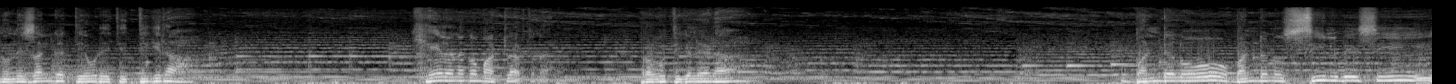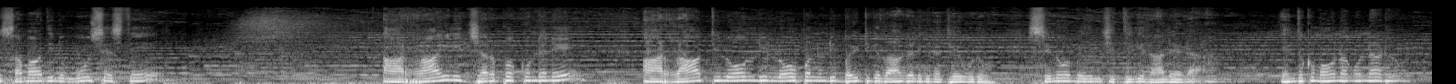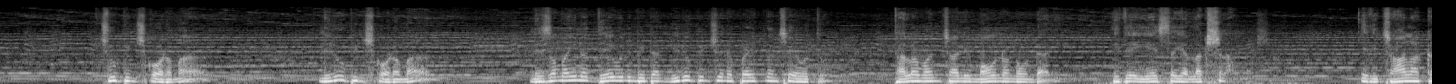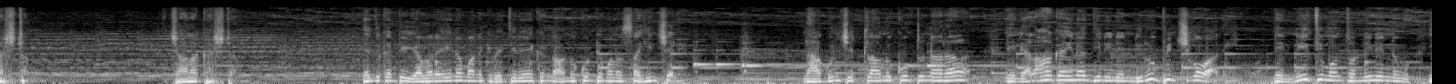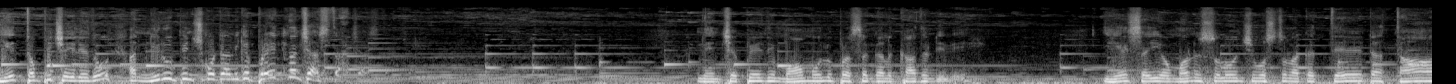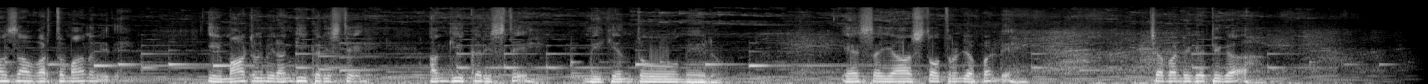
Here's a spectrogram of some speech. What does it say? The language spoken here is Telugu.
నువ్వు నిజంగా దేవుడైతే దిగిరా. హేళనంగా మాట్లాడుతున్నారు ప్రభు దిగలేడా? బండలో బండను సీల్ వేసి సమాధిని మూసేస్తే ఆ రాయిని జరపకుండానే ఆ రాతిలో నుండి లోపల నుండి బయటికి రాగలిగిన దేవుడు శిలువ మీద నుంచి దిగి రాలేడా? ఎందుకు మౌనంగా ఉన్నాడు? చూపించుకోవడమా? నిరూపించుకోవడమా? నిజమైన దేవుని బిడ్డ నిరూపించుకునే ప్రయత్నం చేయవద్దు. తల వంచాలి మౌనంగా ఉండాలి. ఇదే ఏసయ్య లక్షణం. ఇది చాలా కష్టం. చాలా కష్టం. ఎందుకంటే ఎవరైనా మనకి వ్యతిరేకంగా అనుకుంటే మనం సహించలేము నా గురించి ఇట్లా అనుకుంటున్నారా? నేను ఎలాగైనా దీన్ని నేను నిరూపించుకోవాలి. నేను నీతిమంతుడిని నేను ఏ తప్పు చేయలేదు అని నిరూపించుకోవటానికి ప్రయత్నం చేస్తా. నేను చెప్పేది మామూలు ప్రసంగాలు కాదండి ఇవి. ఏసయ్య మనసులోంచి వస్తున్న ఒక తేట తాజా వర్తమానం ఇది. ఈ మాటలు మీరు అంగీకరిస్తే అంగీకరిస్తే మీకెంతో మేలు. ఏసయ్య స్తోత్రం చెప్పండి. చెప్పండి గట్టిగా.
